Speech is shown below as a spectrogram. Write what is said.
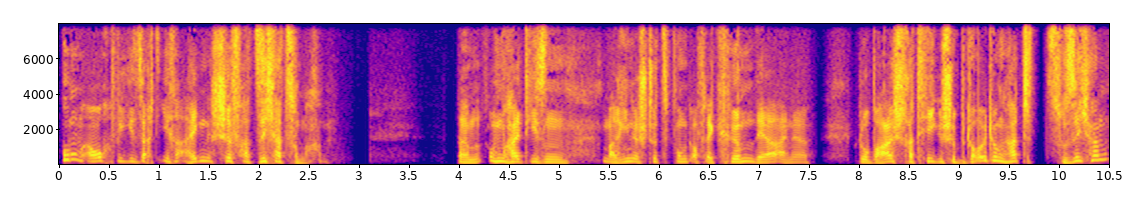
um auch, wie gesagt, ihre eigene Schifffahrt sicher zu machen. Ähm, um halt diesen Marinestützpunkt auf der Krim, der eine global strategische Bedeutung hat, zu sichern.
